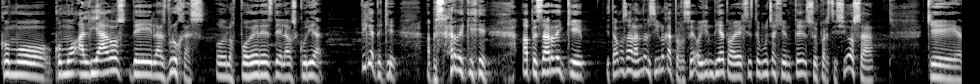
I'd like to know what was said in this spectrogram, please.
como, como aliados de las brujas o de los poderes de la oscuridad. Fíjate que a pesar de que, a pesar de que estamos hablando del siglo XIV, hoy en día todavía existe mucha gente supersticiosa que,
